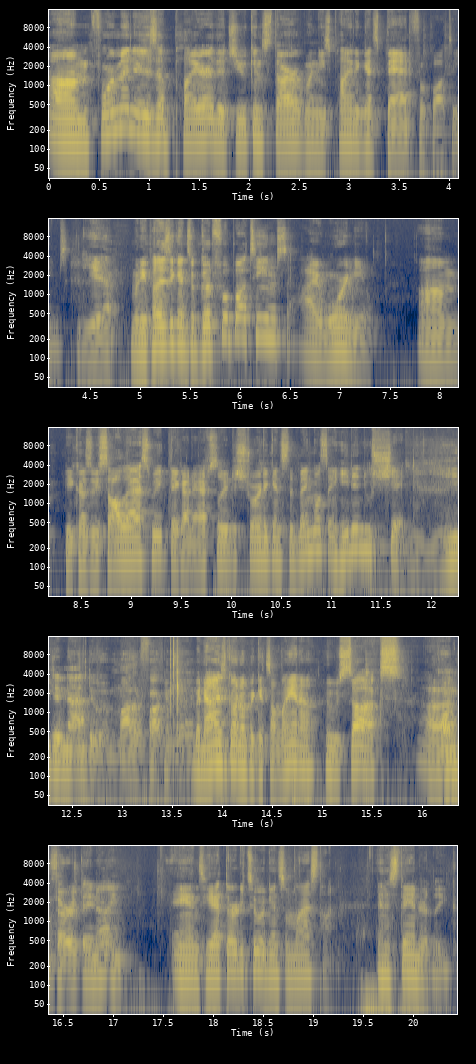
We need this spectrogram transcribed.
Um, Foreman is a player that you can start when he's playing against bad football teams. Yeah. When he plays against good football teams, I warn you, um, because we saw last week they got absolutely destroyed against the Bengals, and he didn't do shit. He did not do a motherfucking thing. But now he's going up against Atlanta, who sucks, uh, on Thursday night. and he had 32 against them last time in a standard league.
